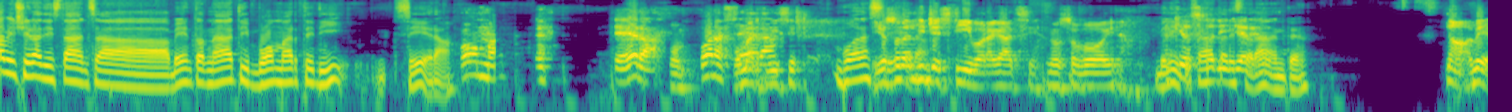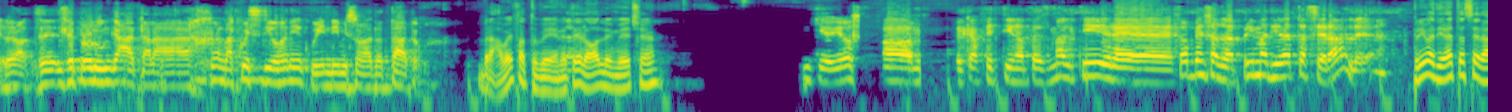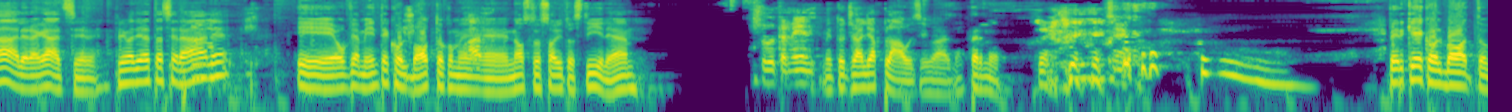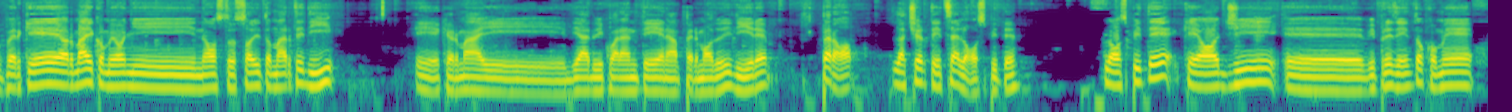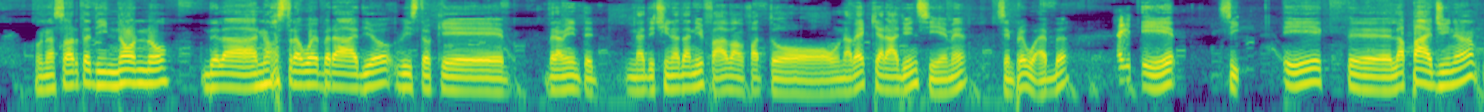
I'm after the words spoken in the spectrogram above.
Amici alla distanza, bentornati, buon martedì sera. Buon martedì sera. Buon- Buonasera. buon martedì se- Buonasera. Io sono al digestivo, ragazzi, non so voi. Sei andato sto al ristorante. No, vabbè, però se- si è prolungata la, la questione, quindi mi sono adattato. Bravo, hai fatto bene. Te Lollo invece? Anch'io, io sto il caffettino per smaltire. Sto pensando alla prima diretta serale. Prima diretta serale, ragazzi. Prima diretta serale. E ovviamente col botto come nostro solito stile, eh. Assolutamente. Metto già gli applausi, guarda, per me. Perché col botto? Perché ormai come ogni nostro solito martedì, e che ormai diario di quarantena per modo di dire, però la certezza è l'ospite. L'ospite che oggi eh, vi presento come una sorta di nonno della nostra web radio, visto che veramente una decina d'anni fa avevamo fatto una vecchia radio insieme, sempre web, e sì, e eh, la pagina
